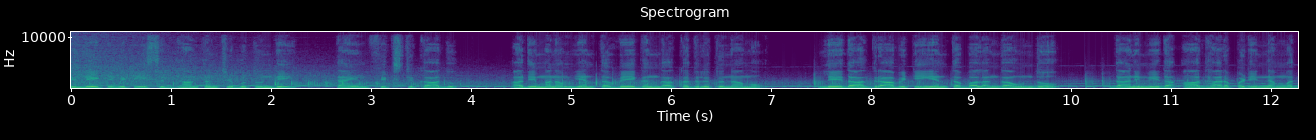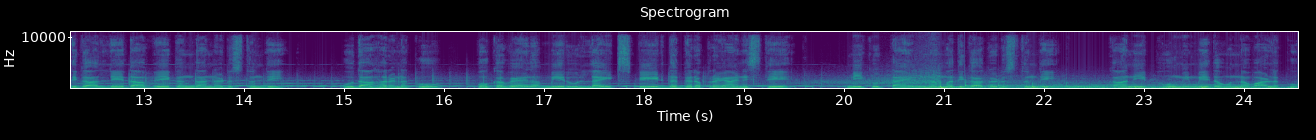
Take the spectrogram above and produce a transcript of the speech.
రిలేటివిటీ సిద్ధాంతం చెబుతుంది టైం ఫిక్స్డ్ కాదు. అది మనం ఎంత వేగంగా కదులుతున్నామో లేదా గ్రావిటీ ఎంత బలంగా ఉందో. దాని మీద ఆధారపడి నెమ్మదిగా లేదా వేగంగా నడుస్తుంది. ఉదాహరణకు ఒకవేళ మీరు లైట్ స్పీడ్ దగ్గర ప్రయాణిస్తే మీకు టైం నెమ్మదిగా గడుస్తుంది కానీ భూమి మీద ఉన్న వాళ్ళకు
